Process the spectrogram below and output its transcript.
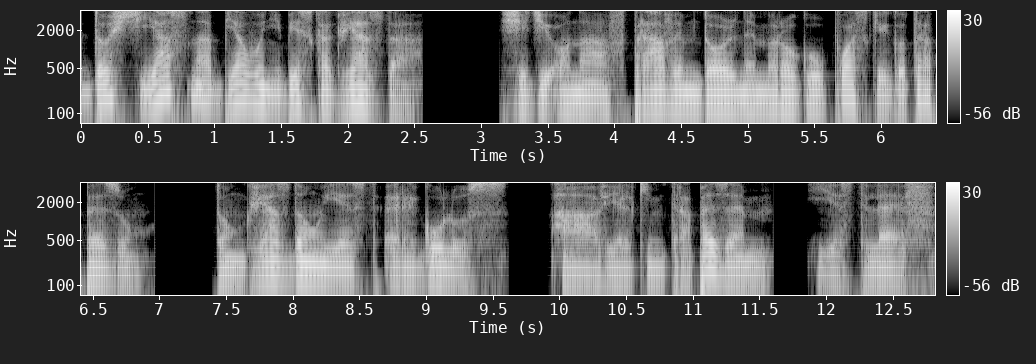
dość jasna biało-niebieska gwiazda. Siedzi ona w prawym dolnym rogu płaskiego trapezu. Tą gwiazdą jest Regulus, a wielkim trapezem jest lew.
